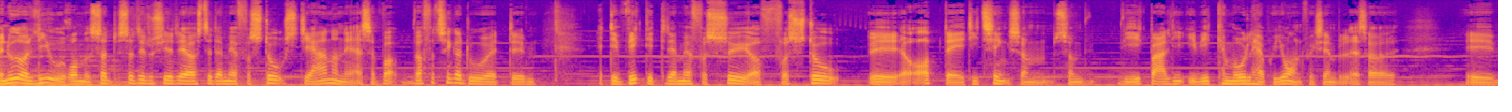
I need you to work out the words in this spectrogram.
Men udover liv i rummet, så, så det du siger, det er også det der med at forstå stjernerne. Altså, hvor, hvorfor tænker du, at, øh, at det er vigtigt, det der med at forsøge at forstå øh, og opdage de ting, som, som vi ikke bare lige, vi ikke kan måle her på jorden, for eksempel. Altså, øh,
